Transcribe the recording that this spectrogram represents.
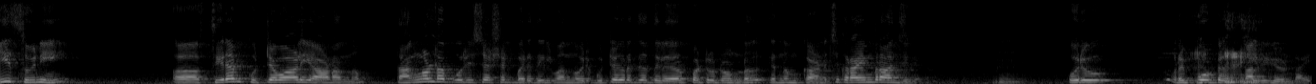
ഈ സുനി സ്ഥിരം കുറ്റവാളിയാണെന്നും തങ്ങളുടെ പോലീസ് സ്റ്റേഷൻ പരിധിയിൽ വന്ന ഒരു കുറ്റകൃത്യത്തിൽ ഏർപ്പെട്ടിട്ടുണ്ട് എന്നും കാണിച്ച് ക്രൈംബ്രാഞ്ചിന് ഒരു റിപ്പോർട്ട് നൽകുകയുണ്ടായി.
